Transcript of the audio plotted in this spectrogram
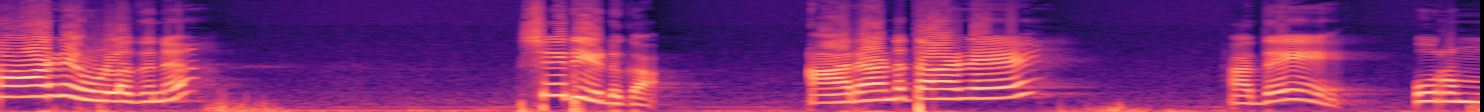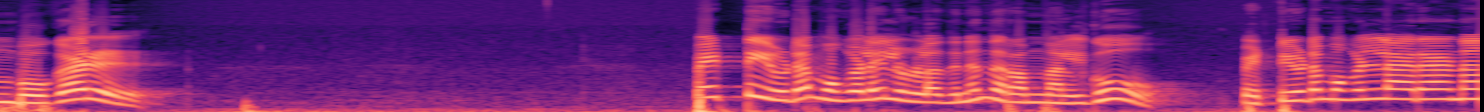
താഴെ ഉള്ളതിന് ശരിയിടുക. ആരാണ് താഴെ? അതെ ഉറുമ്പുകൾ. പെട്ടിയുടെ മുകളിലുള്ളതിന് നിറം നൽകൂ. പെട്ടിയുടെ മുകളിൽ ആരാണ്?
